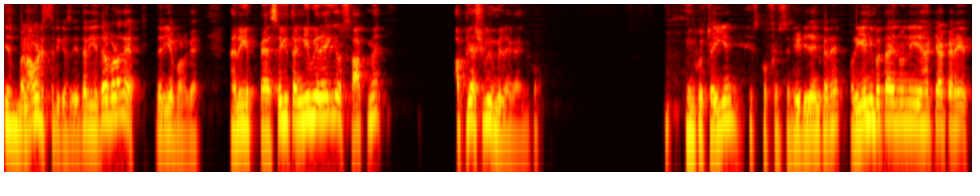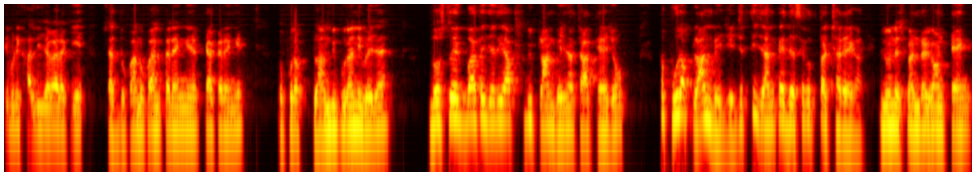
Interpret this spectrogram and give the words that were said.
इस बनावट इस तरीके से, इधर इधर बढ़ गए, इधर ये बढ़ गए। यानी कि पैसे की तंगी भी रहेगी और साथ में अपयश भी मिलेगा इनको। इनको चाहिए, इसको फिर से रीडिजाइन करें। और ये नहीं बताया इन्होंने यहाँ क्या करें, इतनी बड़ी खाली जगह रखी है, शायद दुकान उकान करेंगे या क्या करेंगे तो पूरा प्लान भी पूरा नहीं भेजा है। दोस्तों, एक बात है, यदि आप भी प्लान भेजना चाहते हैं जो तो पूरा प्लान भेजिए। जितनी जानकारी दे सके उतना अच्छा रहेगा। इन्होंने इसमें अंडरग्राउंड टैंक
